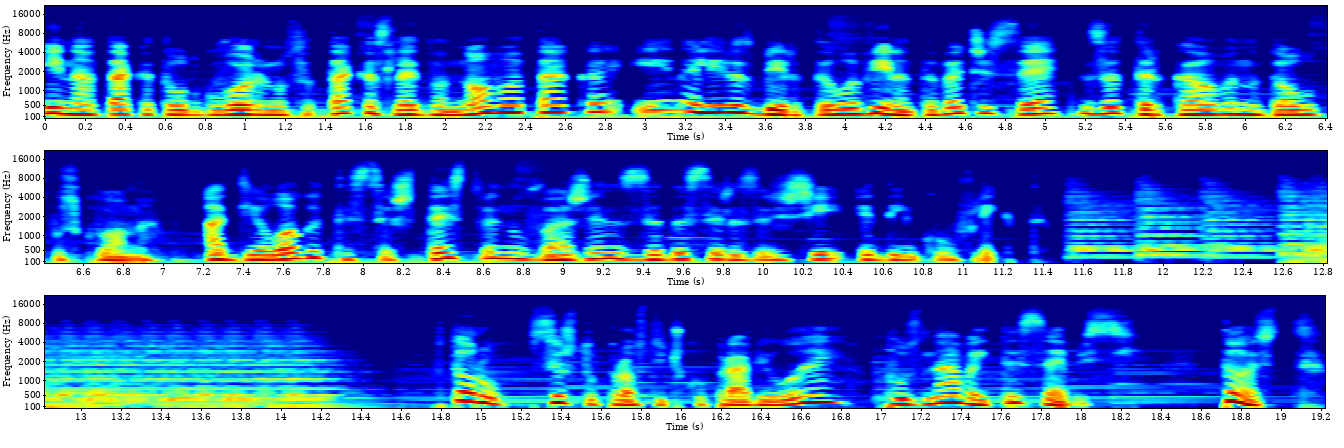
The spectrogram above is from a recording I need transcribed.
и на атаката отговорено с атака следва нова атака и, нали, разбирате, лавината вече се затъркалва надолу по склона. А диалогът е съществено важен, за да се разреши един конфликт. Второ, също простичко правило е познавайте себе си. Тоест,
